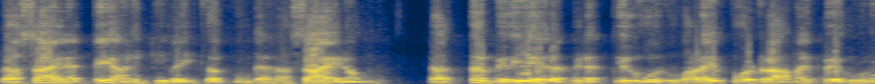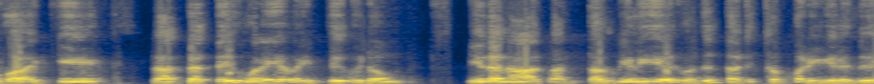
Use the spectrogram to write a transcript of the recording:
ரசாயனத்தை அனுப்பி வைக்கும் இந்த ரசாயனம் ரத்தம் வெளியேறும் இடத்தில் ஒரு வலை போன்ற அமைப்பை உருவாக்கி ரத்தத்தை உறைய வைத்து விடும். இதனால் ரத்தம் வெளியேறுவது தடுக்கப்படுகிறது.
